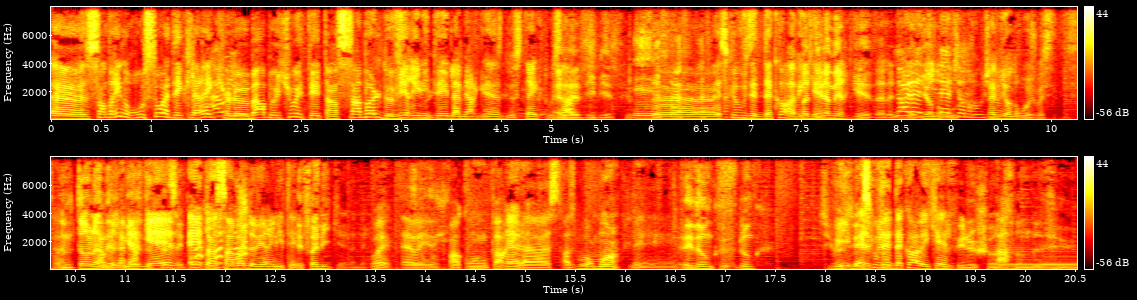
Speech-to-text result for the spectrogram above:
Euh, Sandrine Rousseau a déclaré Ah que oui. le barbecue était un symbole de virilité, de la merguez, de steak, tout Elle ça. l'a dit, bien sûr. Et euh, est-ce que vous êtes d'accord Elle n'a avec pas dit elle la merguez, elle a dit Non, la la, viande la rouge. viande rouge. La ouais. viande rouge, ouais, c'était ça. En même temps, la Ah, merguez, merguez ça, c'est est un symbole de virilité. C'est phallique. hein, la merguez. Ouais. Ah oui. Enfin, comparé à la Strasbourg, moins. Mais Et donc, donc. si oui, mais est-ce que vous êtes d'accord avec Elle elle fait une chanson dessus.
